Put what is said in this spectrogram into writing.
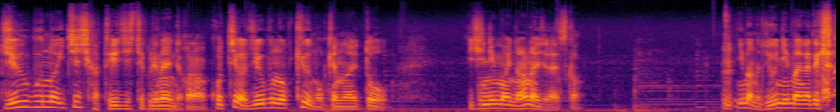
10分の1しか提示してくれないんだからこっちが10分の9乗っけないと一人前にならないじゃないですか。今の10人前ができた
